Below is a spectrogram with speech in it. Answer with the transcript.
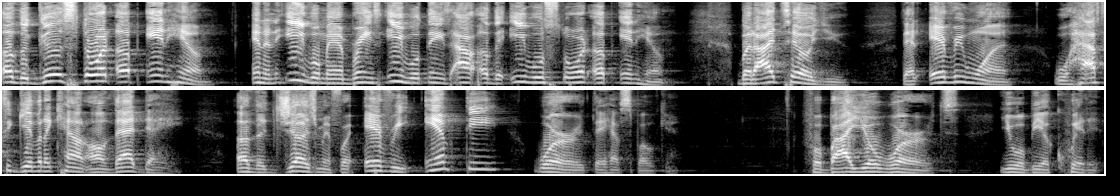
of the good stored up in him, and an evil man brings evil things out of the evil stored up in him. But I tell you that everyone will have to give an account on that day of the judgment for every empty word they have spoken. For by your words you will be acquitted,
